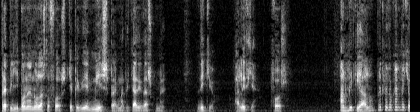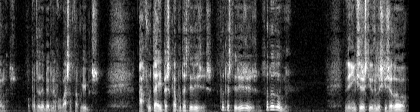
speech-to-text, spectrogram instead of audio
Πρέπει λοιπόν να είναι όλα στο φως. Και επειδή εμείς πραγματικά διδάσκουμε δίκαιο, αλήθεια, φως, αν μη τι άλλο, πρέπει να το κάνουμε κιόλας. Οπότε δεν πρέπει να φοβάσαι αυτά που είπες. Αφού τα είπες, κάπου τα στηρίζεις. Πού τα στηρίζεις, θα το δούμε. Δεν ήξερε τι ήθελες και είσαι εδώ.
